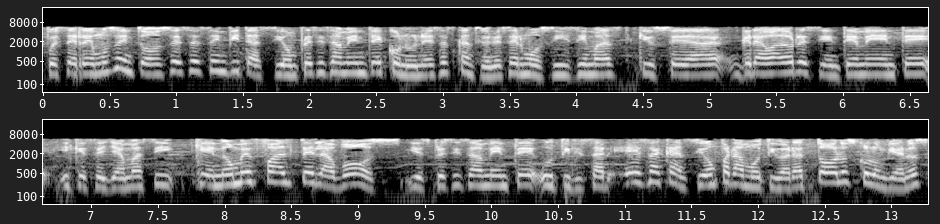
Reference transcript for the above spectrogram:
Pues cerremos entonces esta invitación precisamente con una de esas canciones hermosísimas que usted ha grabado recientemente y que se llama así, Que no me falte la voz. Y es precisamente utilizar esa canción para motivar a todos los colombianos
